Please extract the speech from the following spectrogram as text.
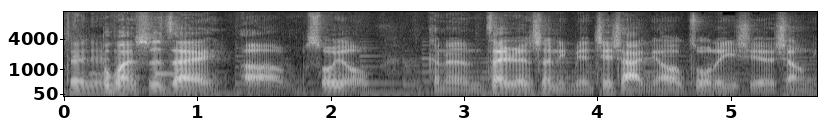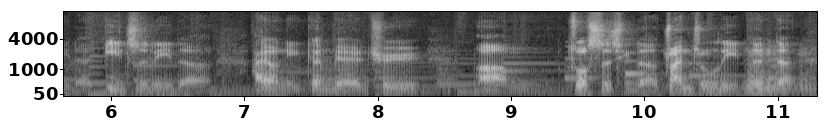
对对。不管是在呃所有可能在人生里面，接下来你要做的一些，像你的意志力的，还有你跟别人去，嗯。做事情的专注力等等，嗯嗯、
